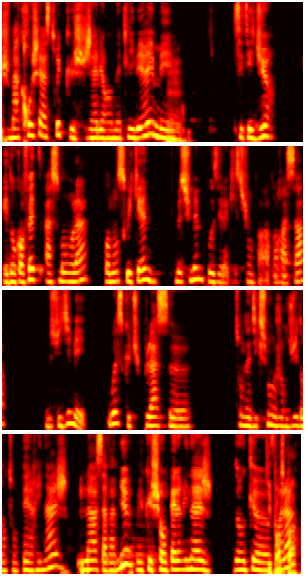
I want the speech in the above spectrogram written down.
je m'accrochais à ce truc que j'allais en être libérée, mais mmh. c'était dur. Et donc en fait, à ce moment-là, pendant ce week-end, je me suis même posé la question par rapport à ça. Je me suis dit, mais où est-ce que tu places euh, ton addiction aujourd'hui dans ton pèlerinage? Là, ça va mieux vu que je suis en pèlerinage. Donc euh, voilà,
